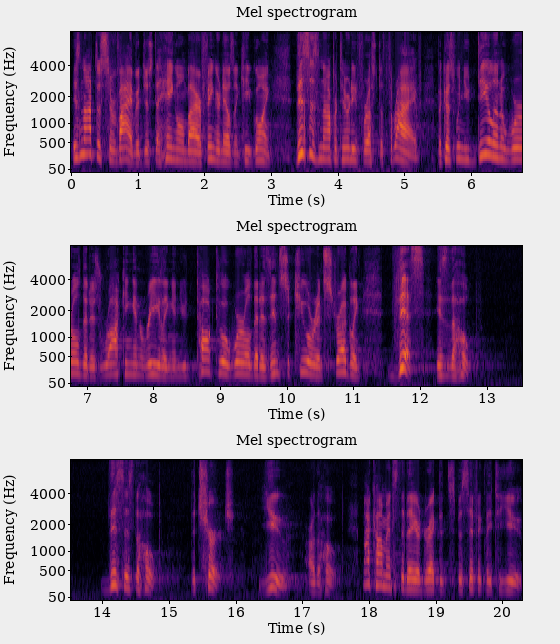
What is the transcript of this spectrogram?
is not to survive it, just to hang on by our fingernails and keep going. This is an opportunity for us to thrive because when you deal in a world that is rocking and reeling and you talk to a world that is insecure and struggling, this is the hope. This is the hope. The church. You are the hope. My comments today are directed specifically to you.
